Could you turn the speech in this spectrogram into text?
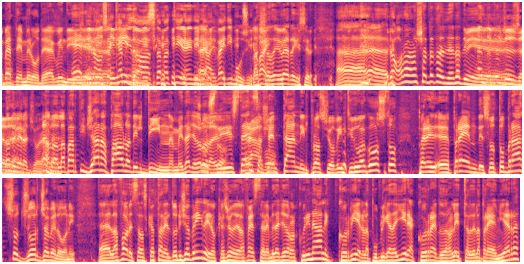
italiano. perdere e me rode, eh, quindi Eh, Eh, no, Eh, si è ti capito vedo, stamattina, quindi dai, vai di musica, vai. Lasciatemi perdere che si... Eh, no, no, lasciate, datemi, datemi, Eh, ragione. Allora, la partigiana Paola del Din, medaglia d'oro della Resistenza, bravo. 100 anni il prossimo 22 agosto, questo pre- eh, prende sotto braccio Giorgia Meloni. Eh, la foto sarà scattata il 12 aprile in occasione della festa delle medaglie d'oro al Quirinale. Corriere l'ha pubblicata ieri a corredo della lettera della Premier,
